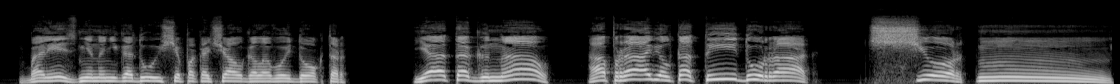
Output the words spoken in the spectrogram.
— болезненно негодующе покачал головой доктор. «Я-то гнал, а правил-то ты, дурак! Черт! М -м -м.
